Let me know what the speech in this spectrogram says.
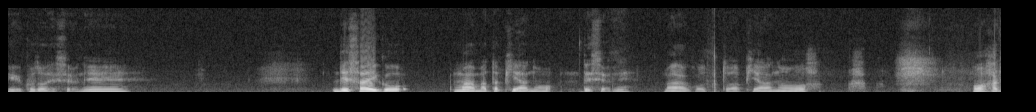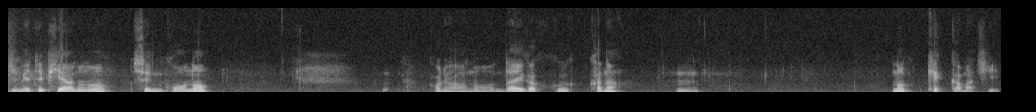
いうことですよね。で、最後、まあまたピアノですよね。マーゴットはピアノをを始めて、ピアノの専攻の、これはあの、大学かな？うん、の結果待ち。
